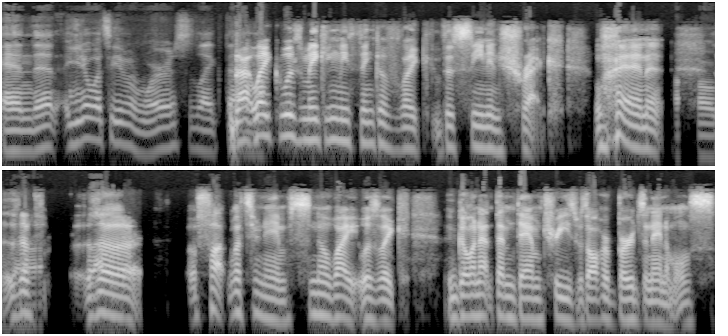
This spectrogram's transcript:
And then you know what's even worse? Like that That like was making me think of like the scene in Shrek when oh, oh the the fuck what's her name Snow White was like going at them damn trees with all her birds and animals,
